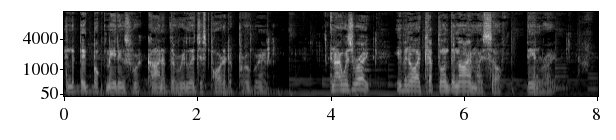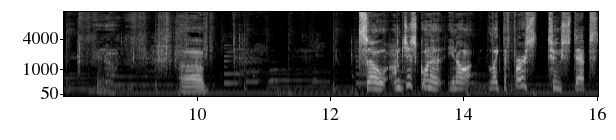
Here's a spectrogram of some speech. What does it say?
and the big book meetings were kind of the religious part of the program. And I was right, even though I kept on denying myself being right, you know. Uh, so I'm just going to, you know, like the first two steps,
